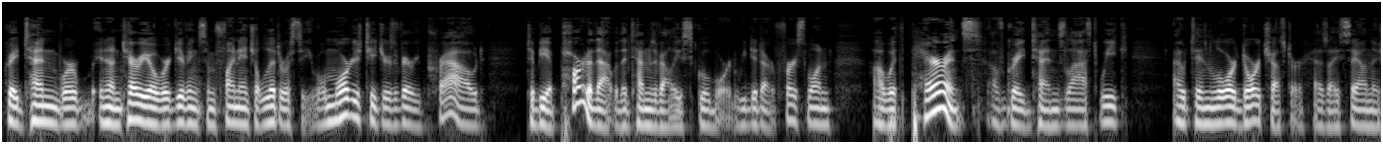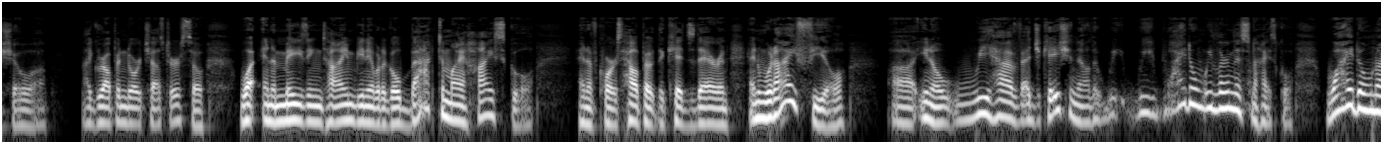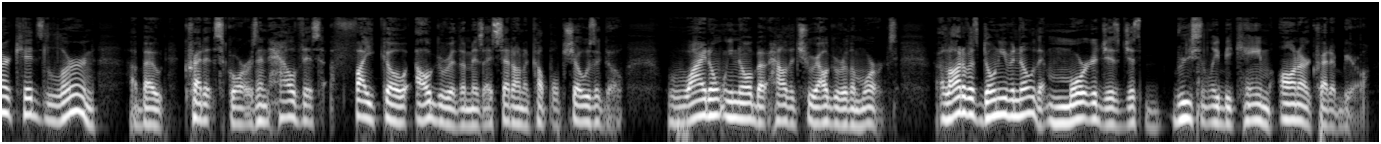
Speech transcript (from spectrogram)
grade 10, we're in Ontario, we're giving some financial literacy. Well, mortgage teachers are very proud to be a part of that with the Thames Valley School Board. We did our first one uh, with parents of grade 10s last week out in Lower Dorchester, as I say on this show. Uh, I grew up in Dorchester, so what an amazing time being able to go back to my high school and, of course, help out the kids there. And and what I feel, uh, you know, we have education now that we we why don't we learn this in high school? Why don't our kids learn about credit scores and how this FICO algorithm, as I said on a couple shows ago, why don't we know about how the true algorithm works? A lot of us don't even know that mortgages just recently became on our credit bureau.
